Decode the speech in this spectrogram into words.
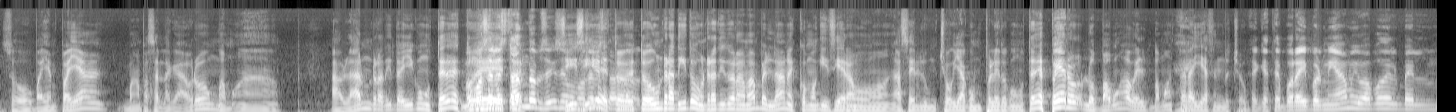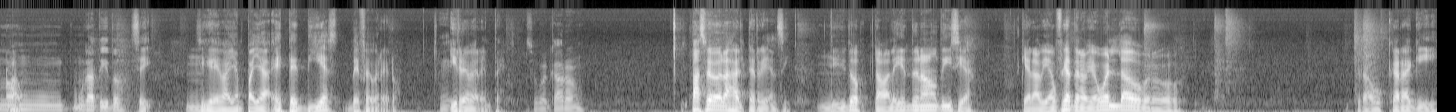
So, vayan para allá, van a pasarla cabrón, vamos a hablar un ratito allí con ustedes. Esto Vamos a hacer es- stand-up, sí, sí, Sí, sí, esto, esto es un ratito, un ratito nada más, ¿verdad? No es como quisiéramos hacerle un show ya completo con ustedes, pero los vamos a ver, vamos a estar ahí haciendo show. El que esté por ahí por Miami va a poder vernos un, un ratito. Sí. Mm. Así que vayan para allá este 10 de febrero. Sí. Irreverente. Super cabrón. Paseo de las Artes Regency. Mm. Titito, estaba leyendo una noticia que la había, fíjate, la había guardado, pero te la voy a buscar aquí.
